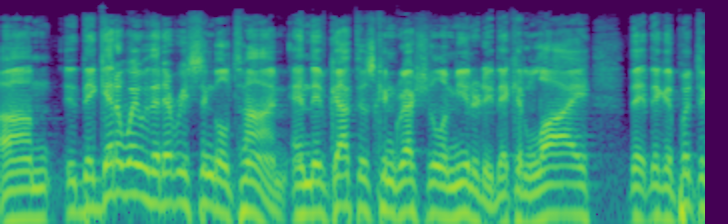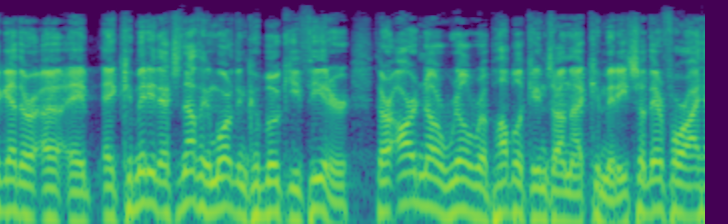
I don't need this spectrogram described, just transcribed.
Um, they get away with it every single time, and they've got this congressional immunity. They can lie. They, they can put together a, a, a committee that's nothing more than kabuki theater. There are no real Republicans on that committee, so therefore, I,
